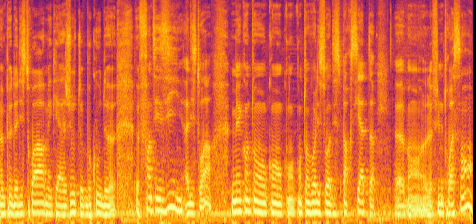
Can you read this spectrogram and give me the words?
un peu de l'histoire, mais qui ajoute beaucoup de fantaisie à l'histoire. Mais quand on, quand, quand, quand on voit l'histoire des Spartiates, bon, le film 300,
